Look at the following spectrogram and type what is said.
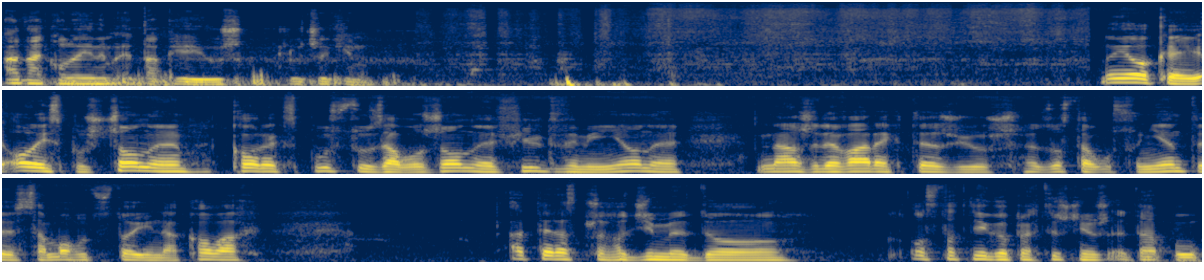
a na kolejnym etapie już kluczykiem. No i ok, olej spuszczony, korek z pustu założony, filtr wymieniony, nasz lewarek też już został usunięty, samochód stoi na kołach. A teraz przechodzimy do ostatniego praktycznie już etapu,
